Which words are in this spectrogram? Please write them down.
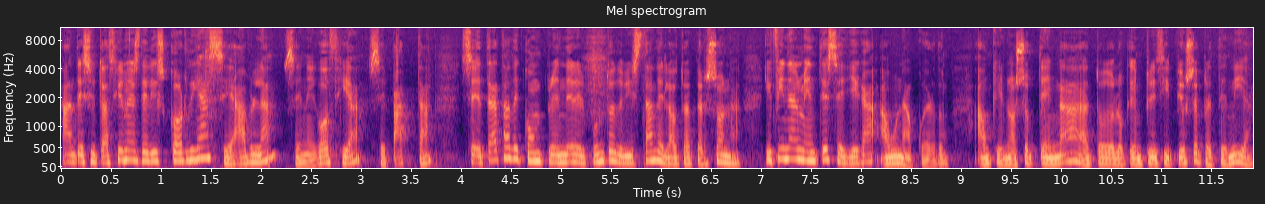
Ante situaciones de discordia se habla, se negocia, se pacta, se trata de comprender el punto de vista de la otra persona y finalmente se llega a un acuerdo, aunque no se obtenga todo lo que en principio se pretendía.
